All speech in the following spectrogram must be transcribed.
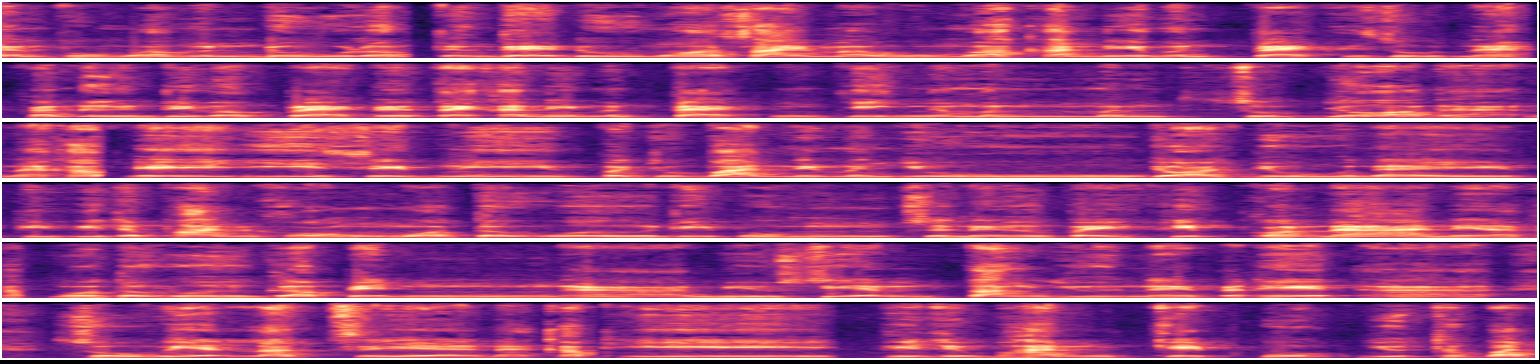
กันผมว่ามันดูแล้วตั้งแต่ดูมอไซค์มาผมว่าคันนี้มันแปลกที่สุดนะคันอื่นที่ว่าแปลกได้แต่คันนี้มันแปลกจริงๆนะมันมันสุดยอดอะนะครับ A20 20 นี่ปัจจุบันนี่มันอยู่จอดอยู่ในพิพิธภัณฑ์ของมอเตอร์เวิร์ที่ผมเสนอไปคลิปก่อนหน้าเนี่ยครับมอเตอร์เวิร์ก็เป็นมิวเซียมตั้งอยู่ในประเทศโซเวียตรัสเซียนะครับที่พิพิธภัณฑ์เก็บพวกยุทธปัจ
